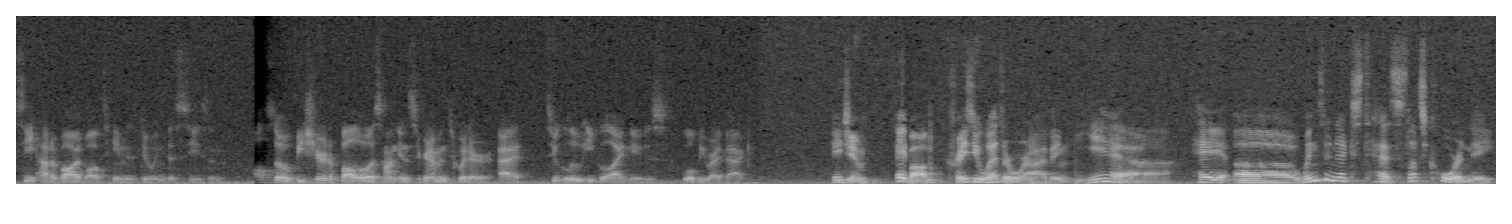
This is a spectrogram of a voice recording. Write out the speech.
see how the volleyball team is doing this season. Also, be sure to follow us on Instagram and Twitter at Tougaloo Eagle Eye News. We'll be right back. Hey Jim. Hey Bob. Crazy weather we're having. Yeah. Hey, uh, when's the next test? Let's coordinate.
